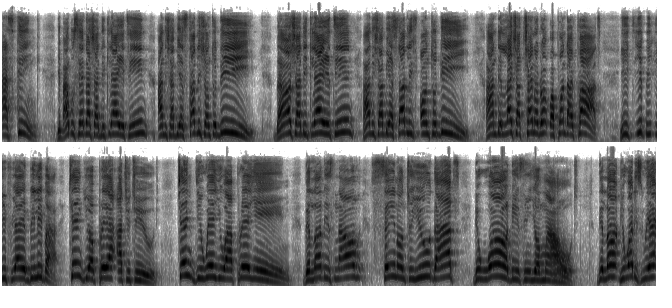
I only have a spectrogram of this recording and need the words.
as king. The Bible said, Thou shalt declare it in, and it shall be established unto thee. Thou shalt declare it in, and it shall be established unto thee. And the light shall shine up upon thy path. It- if, if you are a believer, change your prayer attitude. Change the way you are praying. The Lord is now saying unto you that the word is in your mouth. The Lord, the word is where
